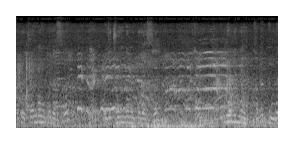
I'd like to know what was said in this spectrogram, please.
어제 좋은 거 먹고 잤어? 어제 좋은 거 먹고 잤어? 오늘은 가볍던데?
